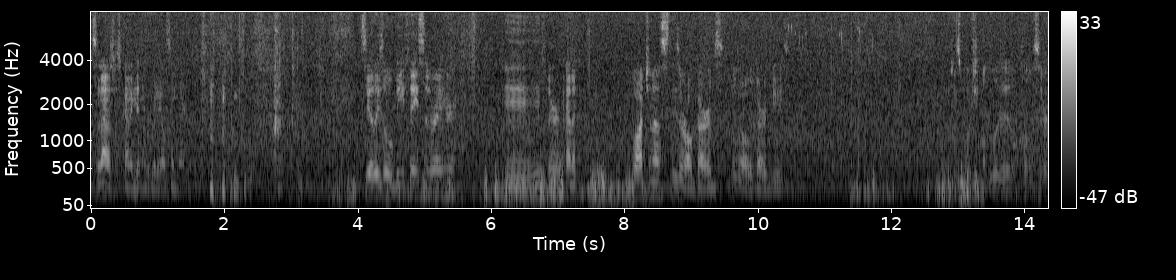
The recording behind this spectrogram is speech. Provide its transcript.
So now it's just kind of getting everybody else in there. See all these little bee faces right here? Mm-hmm. They're kind of watching us? These are all guards. All the guard bees. Just push them a little closer.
